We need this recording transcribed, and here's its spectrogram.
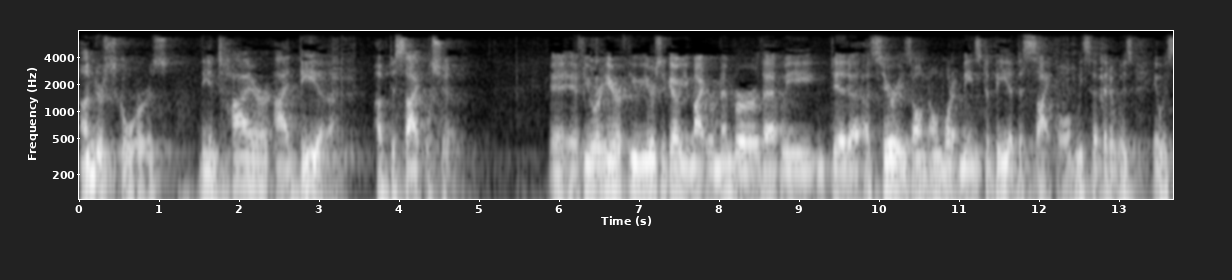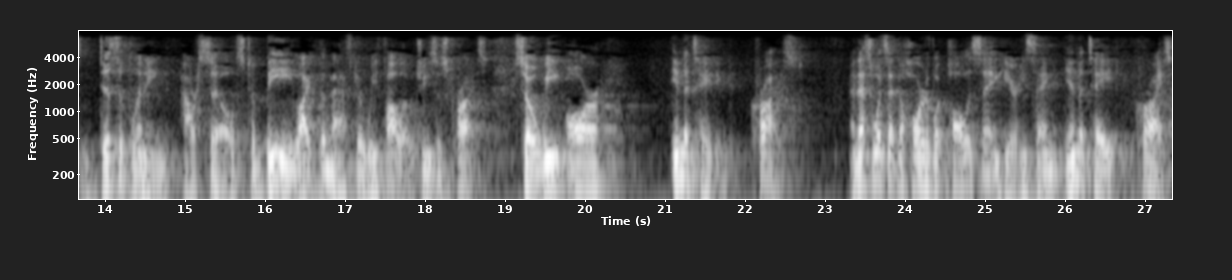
underscores the entire idea of discipleship. If you were here a few years ago, you might remember that we did a, a, series on, on what it means to be a disciple. And we said that it was, it was disciplining ourselves to be like the master we follow, Jesus Christ. So we are imitating Christ. And that's what's at the heart of what Paul is saying here. He's saying, imitate Christ,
